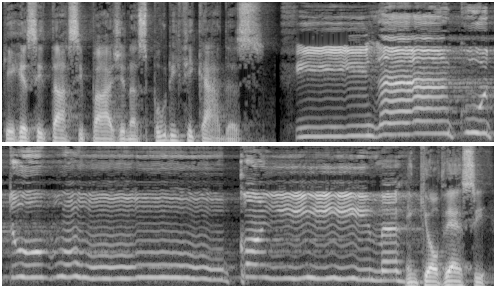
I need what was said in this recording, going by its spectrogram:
que recitasse páginas purificadas. Em que houvesse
